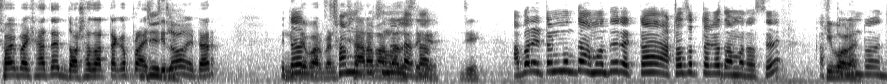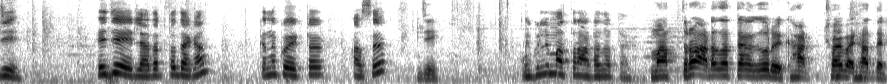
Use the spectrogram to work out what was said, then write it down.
ছয় বাই সাতের দশ হাজার টাকা প্রাইস। ছিল এটার এটা নিতে পারবেন সারা বাংলাদেশ থেকে। জি। আবার এটার মধ্যে আমাদের একটা আট হাজার টাকা দামের আছে। কি বলেন? জি। এই যে লেদারটা দেখান কেন কয়েকটা আছে। জি। এগুলি মাত্র আট হাজার টাকা। মাত্র আট হাজার টাকা করে খাট ছয় বাই সাতের।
